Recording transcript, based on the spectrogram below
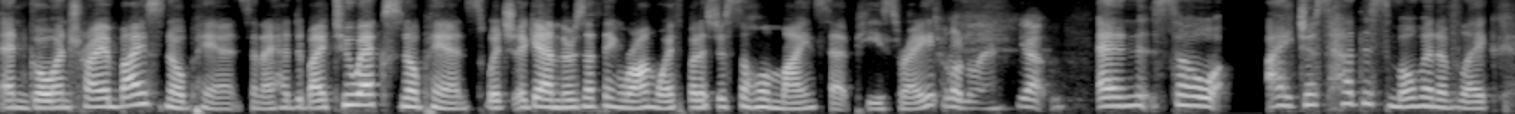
and go and try and buy snow pants. And I had to buy 2X snow pants, which again, there's nothing wrong with, but it's just the whole mindset piece, right? Totally. Yeah. And so I just had this moment of like,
